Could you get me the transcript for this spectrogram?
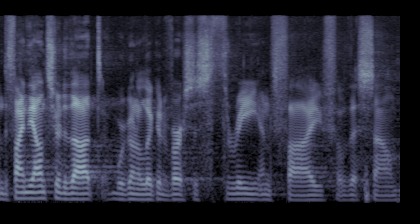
And to find the answer to that, we're going to look at verses 3 and 5 of this psalm.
